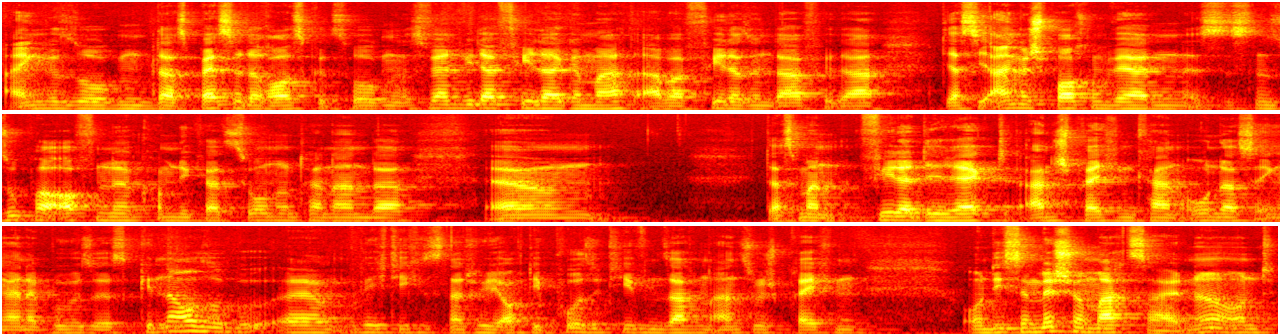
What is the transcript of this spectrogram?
eingesogen, das Beste daraus gezogen. Es werden wieder Fehler gemacht, aber Fehler sind dafür da, dass sie angesprochen werden. Es ist eine super offene Kommunikation untereinander, ähm, dass man Fehler direkt ansprechen kann, ohne dass irgendeiner böse ist. Genauso äh, wichtig ist natürlich auch die positiven Sachen anzusprechen. Und diese Mischung macht es halt. Ne? Und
